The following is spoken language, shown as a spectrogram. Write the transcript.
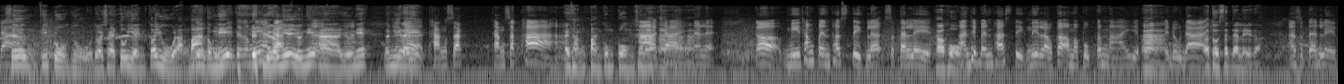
ได้ ซึ่งที่ปลูกอยู่โดยใช้ตู้เย็นก็อยู่หลังบ้านอยู่ตรงนี้ อยู่ตรงเนี้ยอยู่ตรงนี้ค่ะอยู่ตรงนี้อ่าอ่า อยู่ตรงนี้แล้วมีอะไรอีกแล้วก็ถังซักถังซักผ้าค่ะไอถังปั่นกลมๆใช่ไหมอ่าใช่อ่าอ่านั่นแหละ ก็มีทั้งเป็นพลาสติกและสแตนเลส ครับผม อันที่เป็นพลาสติกนี่เราก็เอามาปลูกต้นไม้อย่าไปอ่า ไปดูได้ แล้วตัวสแตนเลสอะอันสแตนเลส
